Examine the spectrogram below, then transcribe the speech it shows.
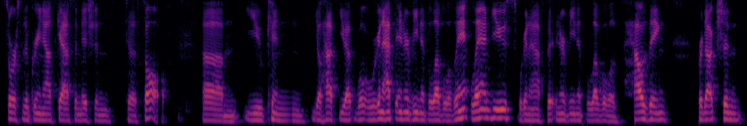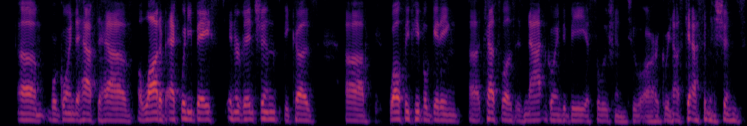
sources of greenhouse gas emissions to solve. Um, you can, you'll have, you have, well, we're going to have to intervene at the level of land, land use. We're going to have to intervene at the level of housing production. Um, we're going to have to have a lot of equity-based interventions because uh, wealthy people getting uh, Teslas is not going to be a solution to our greenhouse gas emissions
